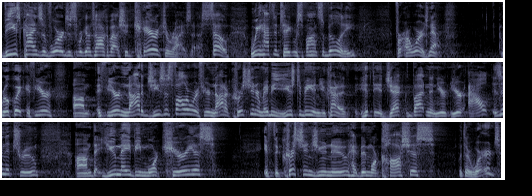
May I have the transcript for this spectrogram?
These kinds of words, as we're going to talk about, should characterize us. So we have to take responsibility for our words. Now, real quick if you're um, if you're not a jesus follower if you're not a christian or maybe you used to be and you kind of hit the eject button and you're, you're out isn't it true um, that you may be more curious if the christians you knew had been more cautious with their words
